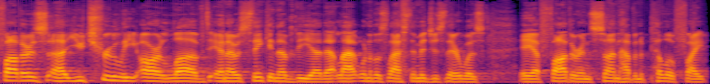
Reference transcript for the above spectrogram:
Fathers, uh, you truly are loved. And I was thinking of the, uh, that la- one of those last images there was a, a father and son having a pillow fight.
